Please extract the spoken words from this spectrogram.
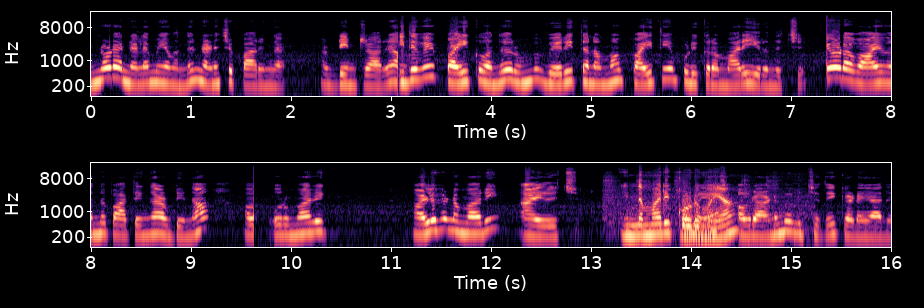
என்னோட நிலைமையை வந்து நினச்சி பாருங்க அப்படின்றாரு. இதுவே பைக்கு வந்து ரொம்ப வெறித்தனமாக பைத்தியம் பிடிக்கிற மாதிரி இருந்துச்சு. பையோட வாய் வந்து பார்த்தீங்க அப்படின்னா ஒரு மாதிரி அழுகின மாதிரி ஆயிடுச்சு இந்த மாதிரி கொடுமையா? அவர் அனுபவிச்சதே கிடையாது.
